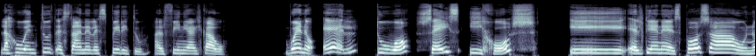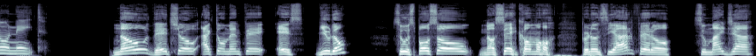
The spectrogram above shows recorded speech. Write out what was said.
la juventud está en el espíritu, al fin y al cabo. Bueno, él tuvo seis hijos y él tiene esposa o no, Nate. No, de hecho, actualmente es viudo. Su esposo, no sé cómo pronunciar, pero Sumaya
